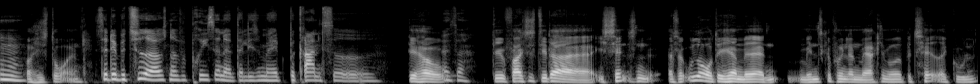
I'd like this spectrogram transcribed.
mm. og historien. Så det betyder også noget for priserne, at der ligesom er et begrænset... Det, har jo, altså... det er jo faktisk det, der er essensen. Altså udover det her med, at mennesker på en eller anden mærkelig måde betaget af guld,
